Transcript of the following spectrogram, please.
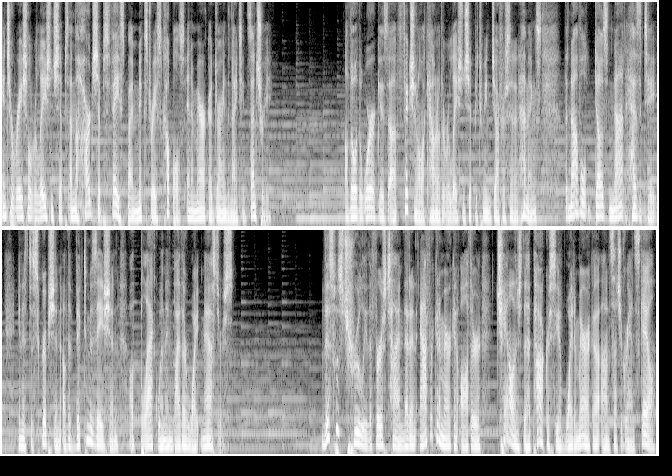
interracial relationships and the hardships faced by mixed race couples in America during the 19th century. Although the work is a fictional account of the relationship between Jefferson and Hemings, the novel does not hesitate in its description of the victimization of black women by their white masters. This was truly the first time that an African American author challenged the hypocrisy of white America on such a grand scale,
